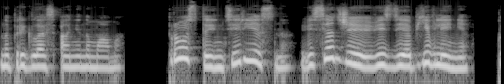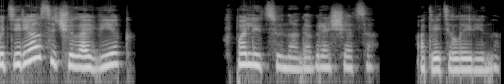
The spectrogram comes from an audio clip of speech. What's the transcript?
Напряглась Анина мама. Просто интересно. Висят же везде объявления. Потерялся человек. В полицию надо обращаться, ответила Ирина.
